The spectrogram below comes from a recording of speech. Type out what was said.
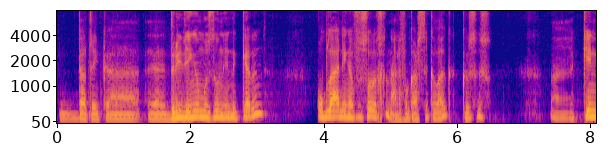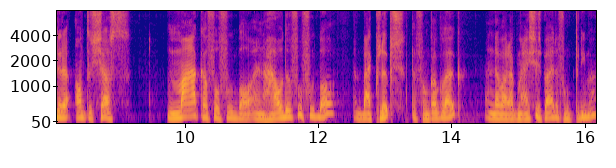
dat ik uh, uh, drie dingen moest doen in de kern. Opleidingen verzorgen. Nou, dat vond ik hartstikke leuk, cursus. Uh, kinderen enthousiast maken voor voetbal en houden voor voetbal. Bij clubs, dat vond ik ook leuk. En daar waren ook meisjes bij, dat vond ik prima.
